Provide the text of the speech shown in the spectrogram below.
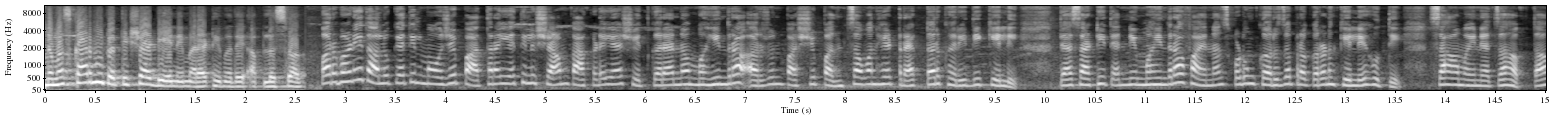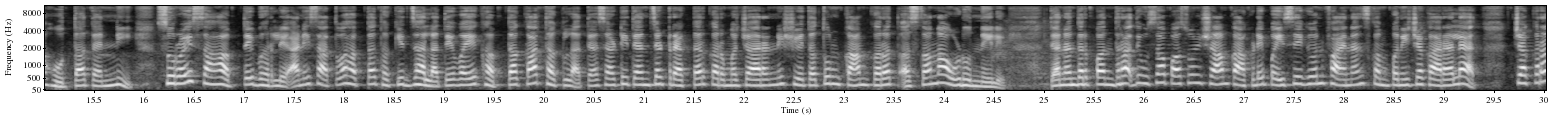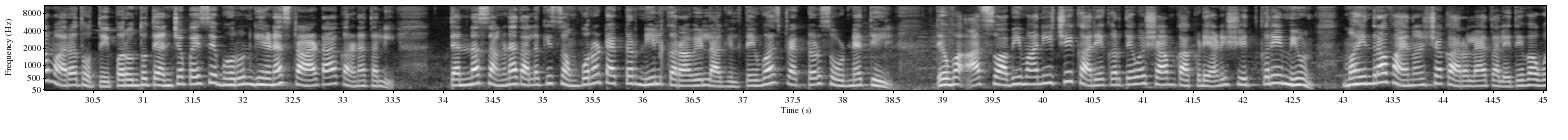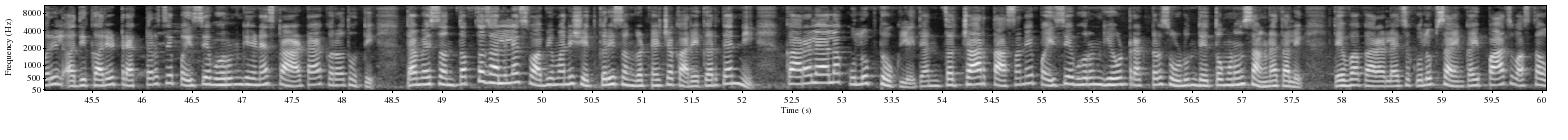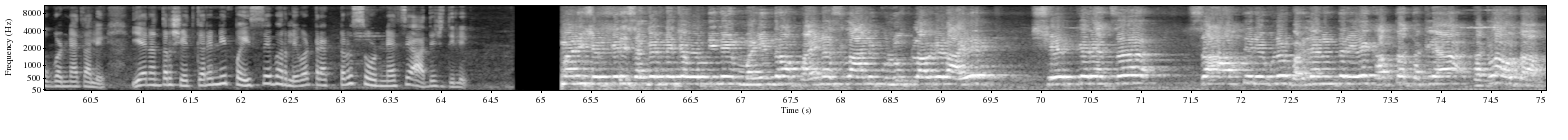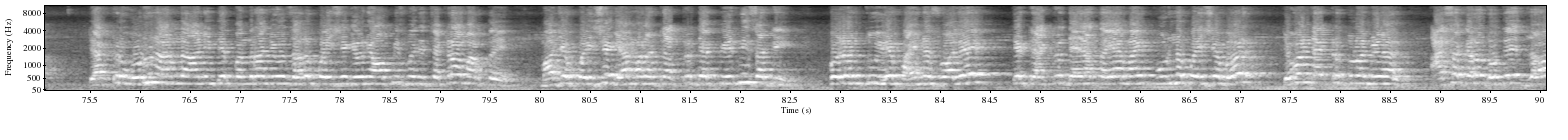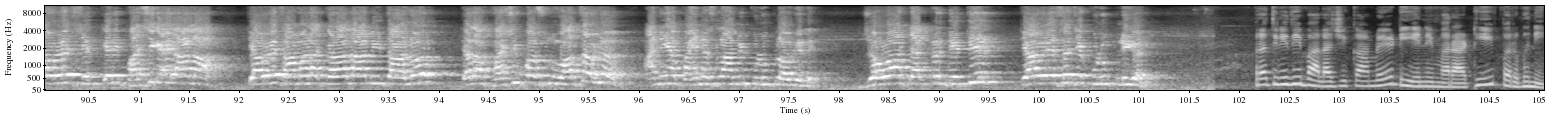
नमस्कार मी प्रतीक्षा डीएनए मराठीमध्ये आपलं स्वागत. परभणी तालुक्यातील मौजे पाथरा येथील श्याम काकडे या शेतकऱ्यानं महिंद्रा अर्जुन पाचशे पंचावन्न हे ट्रॅक्टर खरेदी केले. त्यासाठी त्यांनी महिंद्रा फायनान्सकडून कर्ज प्रकरण केले होते. सहा महिन्याचा हप्ता होता त्यांनी. सुरळीत सहा हप्ते भरले आणि सातवा हप्ता थकीत झाला. तेव्हा एक हप्ता का थकला? त्यासाठी त्यांचे ट्रॅक्टर कर्मचाऱ्यांनी शेतातून काम करत असताना ओढून नेले. त्यानंतर पंधरा दिवसापासून श्याम काकडे पैसे घेऊन फायनान्स कंपनीच्या कार्यालयात चक्रा मारत होते परंतु त्यांचे पैसे भरून घेण्यास टाळाटाळ करण्यात आली. त्यांना सांगण्यात आलं की संपूर्ण ट्रॅक्टर नील करावे लागेल तेव्हाच ट्रॅक्टर सोडण्यात येईल. तेव्हा आज स्वाभिमानीचे कार्यकर्ते व श्याम काकडे आणि शेतकरी मिळून महिंद्रा फायनान्सच्या कार्यालयात आले. तेव्हा वरील अधिकारी ट्रॅक्टरचे पैसे भरून घेण्यास टाळाटाळ करत होते. त्यामुळे संतप्त झालेल्या स्वाभिमानी शेतकरी संघटनेच्या कार्यकर्त्यांनी कार्यालयाला कुलूप ठोकले. त्यानंतर चार तासाने पैसे भरून घेऊन ट्रॅक्टर सोडून देतो म्हणून सांगण्यात आले. तेव्हा कार्यालयाचे कुलूप सायंकाळी पाच वाजता उघडण्यात आले. यानंतर शेतकऱ्यांनी पैसे भरले व ट्रॅक्टर सोडण्याचे आदेश दिले. शेतकरी संघटनेच्या वतीने महिंद्रा फायनान्सला आम्ही कुलूप लावलेला आहे. शेतकऱ्याचं सहा हप्ते रेग्युलर भरल्यानंतर एक हप्ता थकल्या थकला होता. ट्रॅक्टर ओढून आणला आणि ते पंधरा दिवस झालं पैसे घेऊन ऑफिसमध्ये चक्रा मारतय. माझे पैसे घ्या मला ट्रॅक्टर द्या पेरणीसाठी. परंतु हे फायनान्सवाले ते ट्रॅक्टर द्यायला तयार नाही पूर्ण पैसे भर तेव्हा ट्रॅक्टर तुला मिळेल. असं करत होते. जेव्हा वेळेस शेतकरी फाशी घ्यायला आला त्यावेळेस आम्हाला कळालं आम्ही फाशीपासून वाचवलं आणि या फायनान्सला आम्ही कुलूप लावलेले. जेव्हा ट्रॅक्टर देतील त्यावेळेसच हे कुलूप निघेल. प्रतिनिधी बालाजी कांबळे डीएनए मराठी परभणी.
